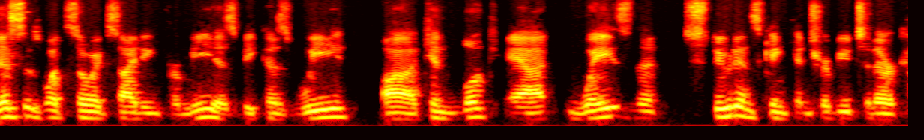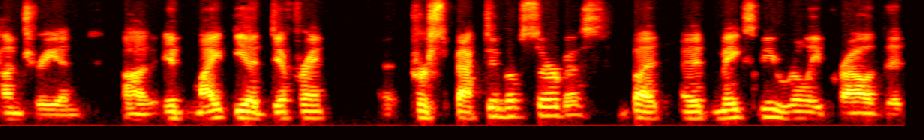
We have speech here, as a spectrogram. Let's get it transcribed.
this is what's so exciting for me is because we uh, can look at ways that students can contribute to their country and uh, it might be a different perspective of service, but it makes me really proud that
